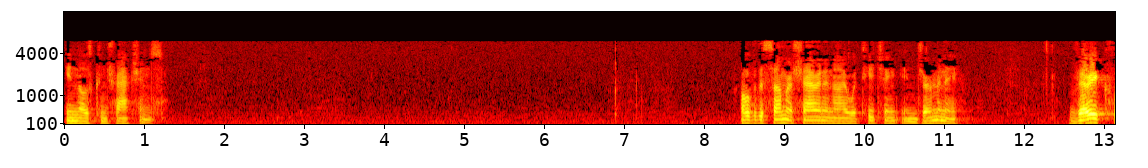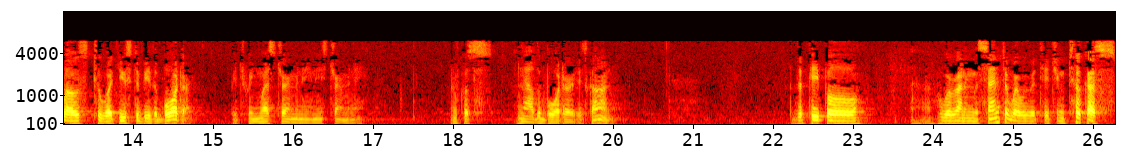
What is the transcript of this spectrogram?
in those contractions. Over the summer, Sharon and I were teaching in Germany, very close to what used to be the border between West Germany and East Germany. And of course, now the border is gone. The people uh, who were running the center where we were teaching took us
